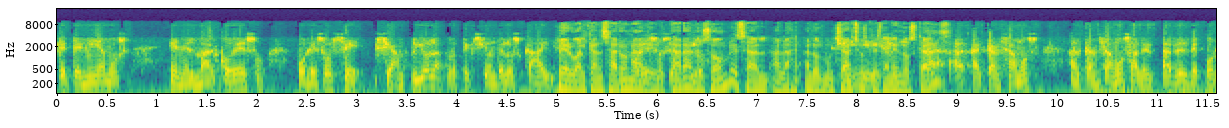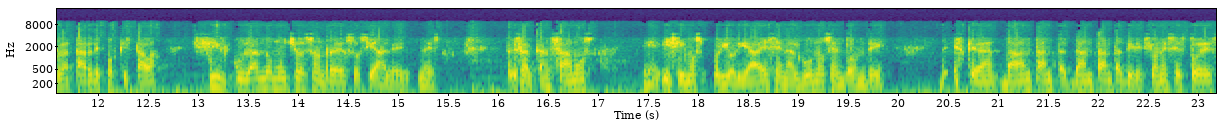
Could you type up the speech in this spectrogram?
que teníamos en el marco de eso. Por eso se, se amplió la protección de los CAIs. Pero alcanzaron a alertar a los hombres, a, los muchachos que están en los CAIs. alcanzamos, alcanzamos a alertar desde por la tarde porque estaba circulando mucho eso en redes sociales, Néstor. Entonces alcanzamos, eh, hicimos prioridades en algunos en donde es que dan, daban tantas, dan tantas direcciones. Esto es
